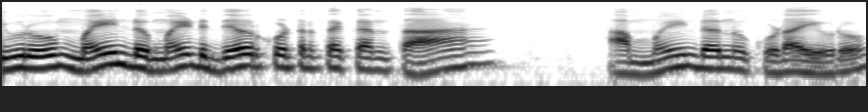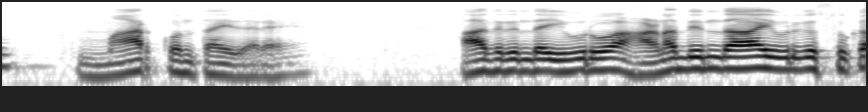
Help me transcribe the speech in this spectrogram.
ಇವರು ಮೈಂಡ್ ಮೈಂಡ್ ದೇವ್ರು ಕೊಟ್ಟಿರ್ತಕ್ಕಂಥ ಆ ಮೈಂಡನ್ನು ಕೂಡ ಇವರು ಮಾರ್ಕೊತಾ ಇದ್ದಾರೆ. ಆದ್ದರಿಂದ ಇವರು ಹಣದಿಂದ ಇವರಿಗೆ ಸುಖ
